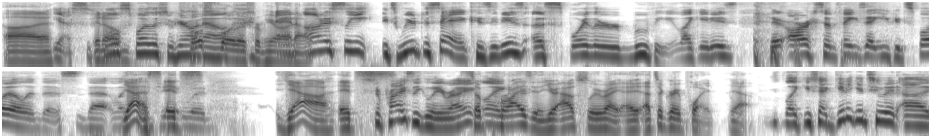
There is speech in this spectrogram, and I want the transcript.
Uh, Yes, You full know, spoilers from here full on out. spoilers from here and on out. honestly, it's weird to say because it is a spoiler movie. Like it is, there are some things that you could spoil in this. That like Yes, it's would, yeah, it's surprisingly right. Like, surprising. You're absolutely right. I, that's a great point. Yeah. Like you said, getting into it. Uh,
